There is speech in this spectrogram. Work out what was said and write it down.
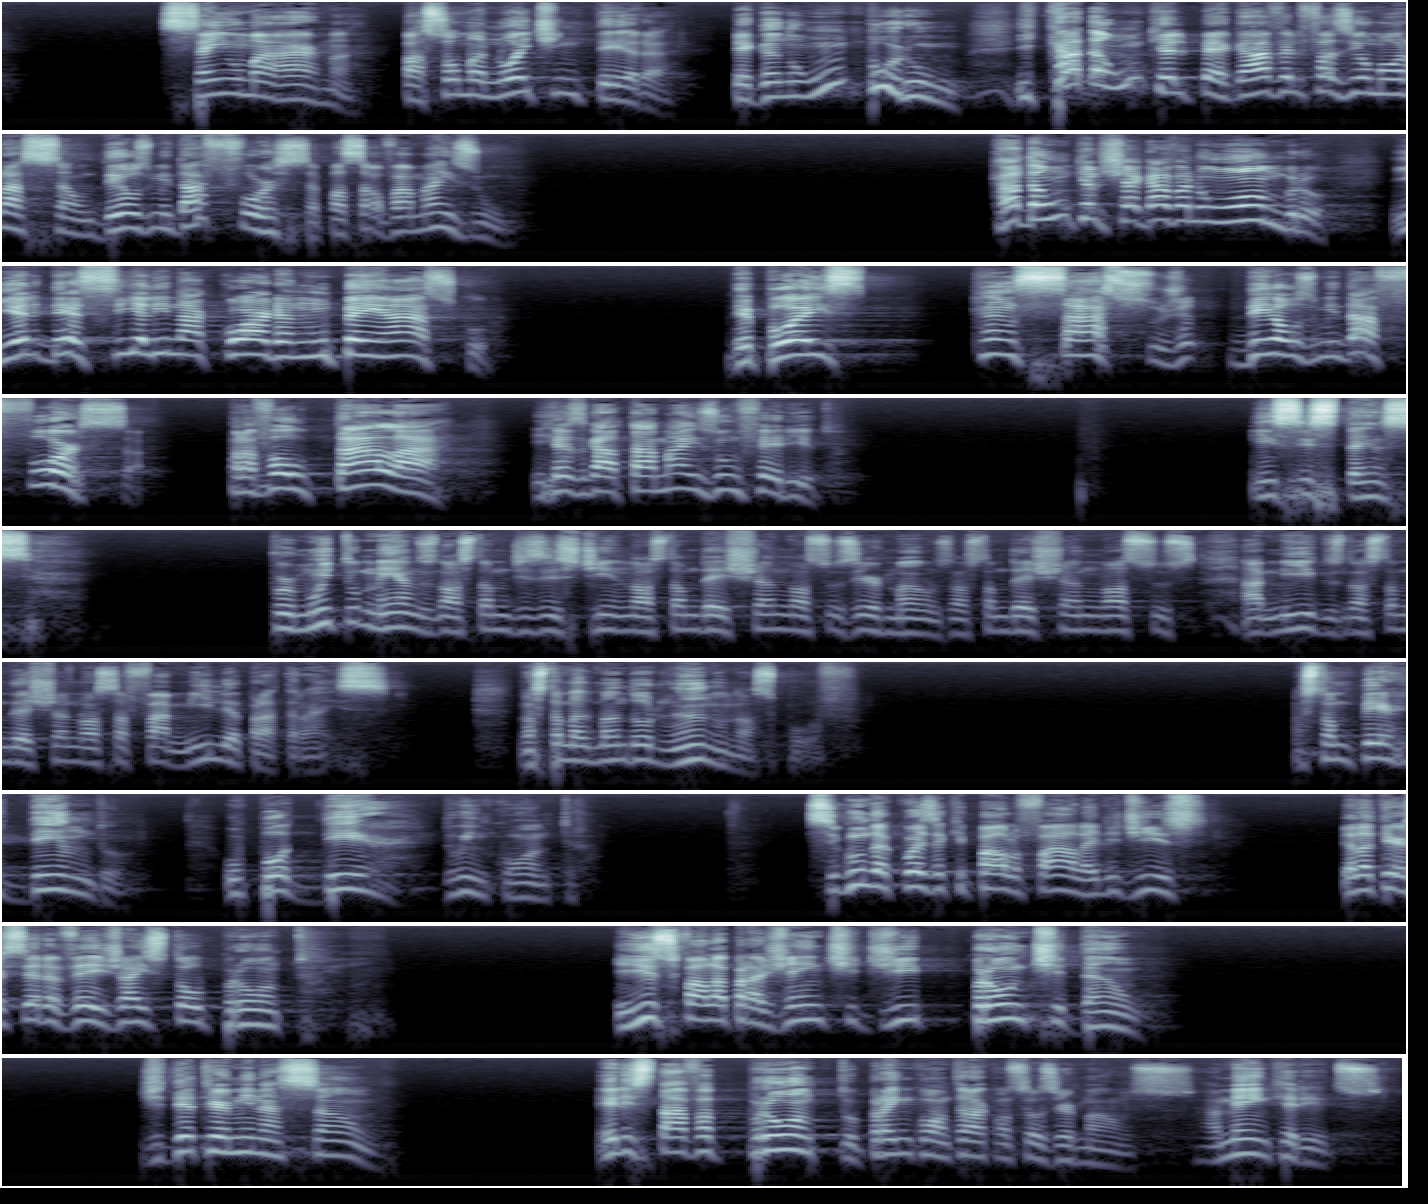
sem uma arma, passou uma noite inteira pegando um por um, e cada um que ele pegava, ele fazia uma oração: Deus me dá força para salvar mais um. Cada um que ele chegava no ombro, e ele descia ali na corda, num penhasco. Depois, cansaço, Deus me dá força para voltar lá e resgatar mais um ferido. Insistência. Por muito menos nós estamos desistindo, nós estamos deixando nossos irmãos, nós estamos deixando nossos amigos, nós estamos deixando nossa família para trás. Nós estamos abandonando o nosso povo. Nós estamos perdendo o poder do encontro. Segunda coisa que Paulo fala, ele diz: pela terceira vez já estou pronto. E isso fala para a gente de prontidão, de determinação. Ele estava pronto para encontrar com seus irmãos. Amém, queridos?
